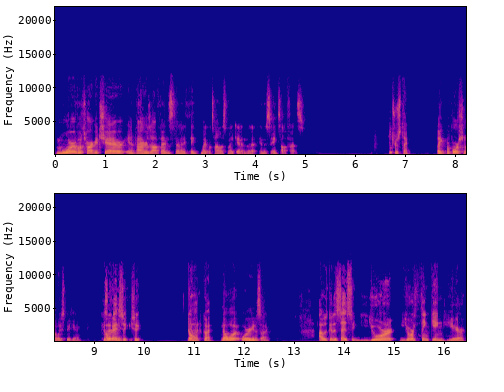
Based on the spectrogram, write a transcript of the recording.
more of a target share in the Packers offense than I think Michael Thomas might get in the in the Saints offense, interesting. like proportionally speaking. Okay, think, so so go Yeah. ahead, go ahead. no, what, what were you going to say? I was going to say, so your your thinking here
